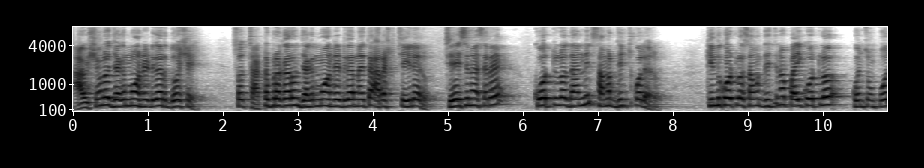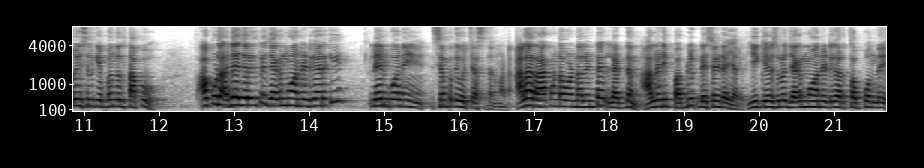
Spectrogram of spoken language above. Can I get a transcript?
ఆ విషయంలో జగన్మోహన్ రెడ్డి గారు దోషే. సో చట్ట ప్రకారం జగన్మోహన్ రెడ్డి గారిని అయితే అరెస్ట్ చేయలేరు. చేసినా సరే కోర్టులో దాన్ని సమర్థించుకోలేరు. కింది కోర్టులో సమర్థించినా పై కోర్టులో కొంచెం పోలీసులకు ఇబ్బందులు తప్పవు. అప్పుడు అదే జరిగితే జగన్మోహన్ రెడ్డి గారికి లేనిపోని సింపతి వచ్చేస్తుంది అనమాట అలా రాకుండా ఉండాలంటే లెడ్డం ఆల్రెడీ పబ్లిక్ డిసైడ్ అయ్యారు. ఈ కేసులో జగన్మోహన్ రెడ్డి గారు తప్పు ఉంది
